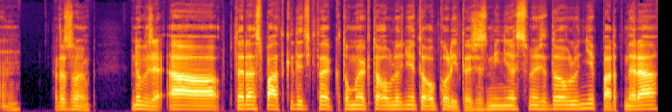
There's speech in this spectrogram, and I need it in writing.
uh-huh. Rozumím. Dobře, a teda zpátky teď k tomu, jak to ovlivňuje to okolí. Takže zmínili jsme, že to ovlivňuje partnera,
